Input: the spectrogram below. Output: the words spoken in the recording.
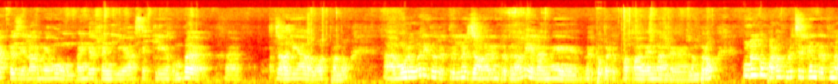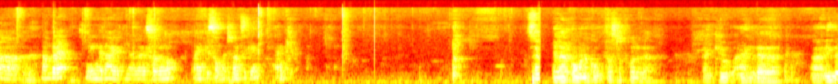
ஆக்டர்ஸ் எல்லாருமே பயங்கர ஃப்ரெண்ட்லியாக செட்லேயும் ரொம்ப ஜாலியாக ஒர்க் பண்ணோம். மோரோவர் இது ஒரு த்ரில்லர் ஜானருன்றதுனால எல்லாருமே விருப்பப்பட்டு பார்ப்பாங்கன்னு நாங்கள் நம்புகிறோம் உங்களுக்கும் படம் பிடிச்சிருக்குன்றது நான் நம்புகிறேன் நீங்கள் தான் இதுக்கு சொல்லணும் thank you so much once again thank you எல்லாருக்கும் வணக்கம். First of all thank you and இந்த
